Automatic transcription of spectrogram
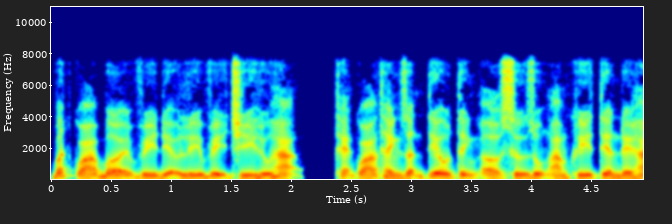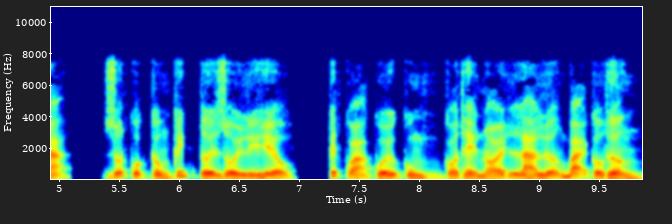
bất quá bởi vì địa lý vị trí hữu hạn, thẹn quá thành giận tiêu tính ở sử dụng ám khí tiền đề hạ, rốt cuộc công kích tới rồi Lý Hiểu, kết quả cuối cùng có thể nói là lưỡng bại câu thương,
